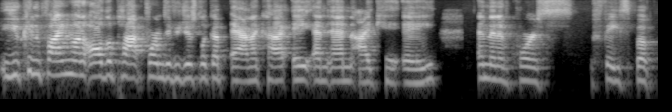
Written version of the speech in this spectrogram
you can find me on all the platforms if you just look up Annika, A N N I K A. And then, of course, Facebook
